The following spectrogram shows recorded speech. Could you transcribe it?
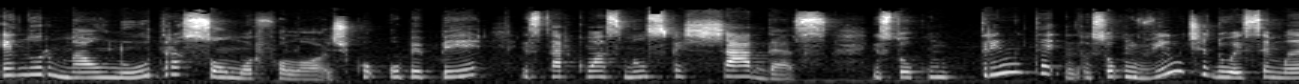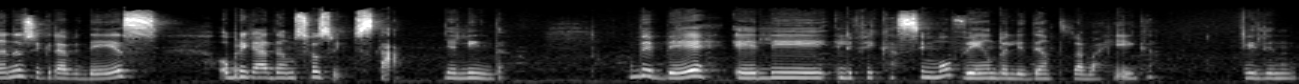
É normal no ultrassom morfológico o bebê estar com as mãos fechadas. Estou com 30, estou com 22 semanas de gravidez. Obrigada, amo seus vídeos, tá? Minha linda. O bebê, ele ele fica se movendo ali dentro da barriga. Ele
